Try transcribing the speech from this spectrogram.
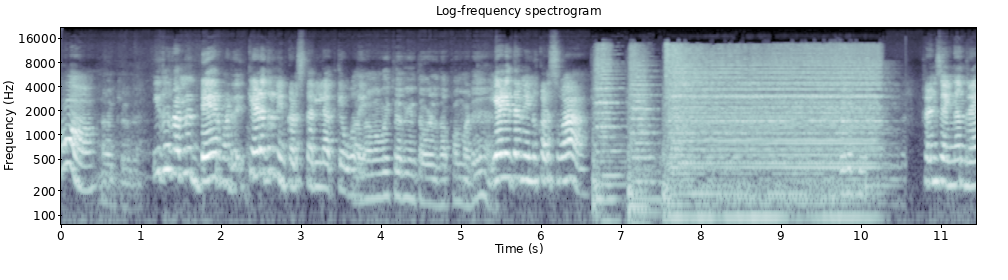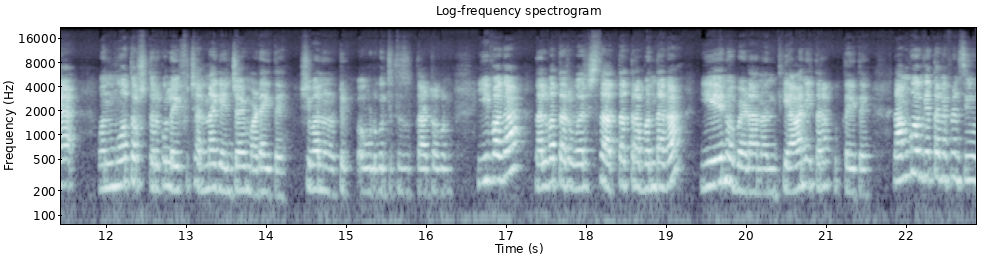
ಹ್ಮ್ ಕೇಳಿದೆ. ಇದು ನಾನು ಡೇರ್ ಮಾಡಿದೆ. ಕೇಳಿದ್ರು ನೀನ್ ಕಳಿಸ್ತಾ ಇರ್ಲಿಲ್ಲ ಅದಕ್ಕೆ ಹೋದೆ. ನಾನು ಹೋಯ್ತು ನಿಂತ ಹೇಳ್ದ ಮಾಡಿ. ಹೇಳಿದ್ರೆ ನೀನು ಕಳಿಸುವ? ಫ್ರೆಂಡ್ಸ್ ಹೆಂಗಂದ್ರೆ ಒಂದ್ ಮೂವತ್ತು ವರ್ಷದವರೆಗೂ ಲೈಫ್ ಚೆನ್ನಾಗಿ ಎಂಜಾಯ್ ಮಾಡೈತೆ ಶಿವನ ಟ್ರಿಪ್ ಹುಡುಗ ಜೊತೆ ಸುತ್ತಾಡ್ಕೊಂಡು. ಇವಾಗ ನಲ್ವತ್ತಾರು ವರ್ಷ ಹತ್ತತ್ರ ಬಂದಾಗ ಏನು ಬೇಡ ನನ್ ಧ್ಯಾನಿ ತರ ಕೂತೈತೆ. ನಮಗೂ ಹಂಗೆ ತಾನೆ ಫ್ರೆಂಡ್ಸ್ ಇವ್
